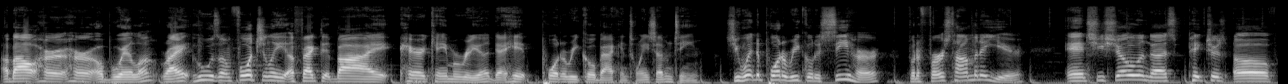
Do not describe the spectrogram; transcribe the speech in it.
about her her abuela, right? Who was unfortunately affected by Hurricane Maria that hit Puerto Rico back in 2017. She went to Puerto Rico to see her for the first time in a year, and she showed us pictures of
